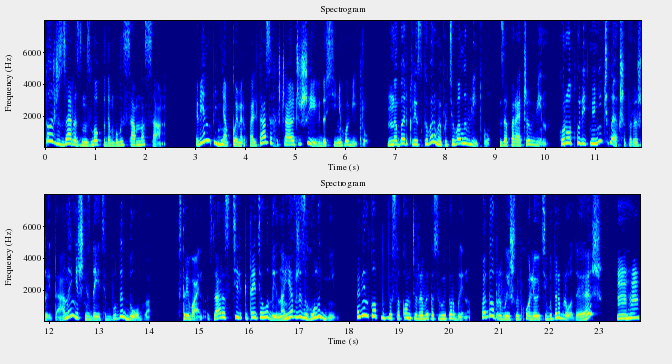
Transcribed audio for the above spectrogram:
Тож зараз ми з Локвудом були сам на сам. Він підняв комір пальта, захищаючи шиї від осіннього вітру. На Берклі сквер ми працювали влітку, заперечив він. Коротку літню ніч легше пережити, а нинішня, здається, буде довга. Стривайно, зараз тільки третя година, а я вже зголоднів. Він копнув носаком черевика свою торбину. А добре вийшли в холі оці бутерброди, еш? Угу,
